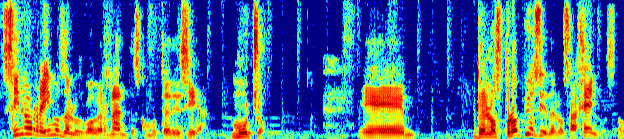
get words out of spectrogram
sí nos reímos de los gobernantes, como te decía, mucho. Eh, de los propios y de los ajenos, ¿no?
